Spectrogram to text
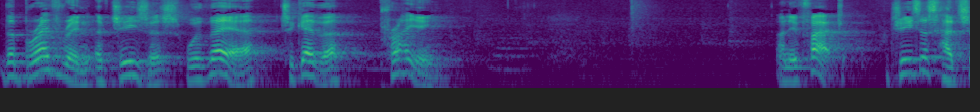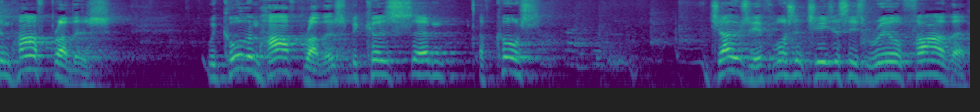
the brethren of Jesus were there together praying. And in fact, Jesus had some half brothers. We call them half brothers because, um, of course, Joseph wasn't Jesus' real father.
